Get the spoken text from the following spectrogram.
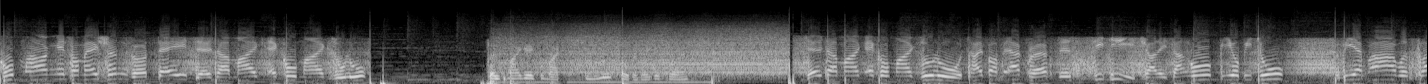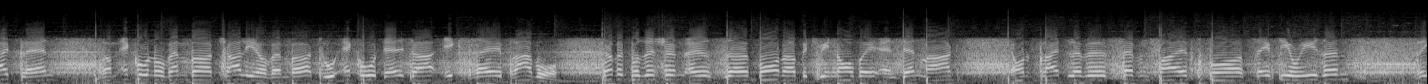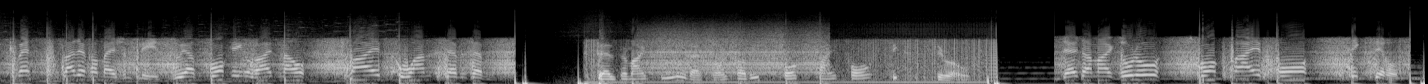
Copenhagen information, good day, Delta Mike, Echo Mike, Zulu. Delta Mike Echo Mike Zulu, Copenhagen. Delta Mike, Echo Mike, Zulu. Type of aircraft is CT, Charlie Tango, POB2, VFR with flight plan, from Echo November Charlie November to Echo Delta X-Ray Bravo. Current position is the border between Norway and Denmark on flight level 75 for safety reasons. Request flight information please. We are squawking right now 5177. Delta Mike Zulu, that's all copy. Squawk 5460. Delta Mike Zulu, squawk 5460.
